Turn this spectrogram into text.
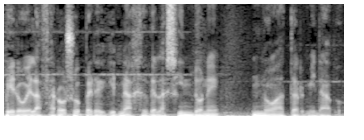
Pero el azaroso peregrinaje de la síndone no ha terminado.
